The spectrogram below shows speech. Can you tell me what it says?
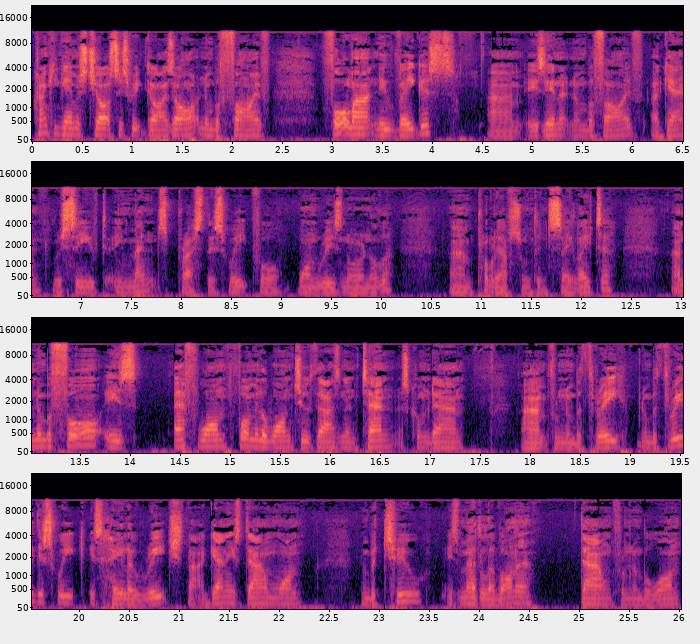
Cranky Gamers charts this week, guys, are at number five. Fallout New Vegas um, is in at number five. Again, received immense press this week for one reason or another. Um, probably have something to say later. And number four is F1 Formula One 2010 has come down um, from number three. Number three this week is Halo Reach. That again is down one. Number two is Medal of Honor, down from number one.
